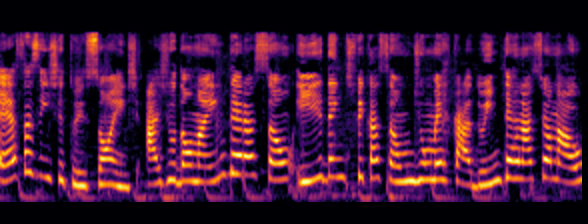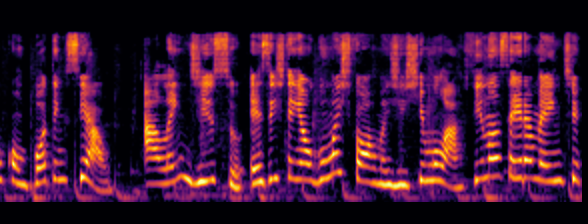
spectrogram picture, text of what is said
Essas instituições ajudam na interação e identificação de um mercado internacional com potencial. Além disso, existem algumas formas de estimular financeiramente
